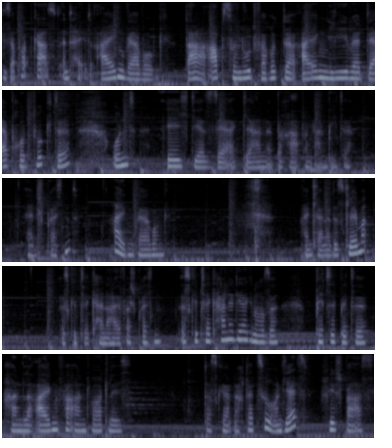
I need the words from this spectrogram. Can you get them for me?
Dieser Podcast enthält Eigenwerbung, da absolut verrückte Eigenliebe der Produkte und ich dir sehr gerne Beratung anbiete. Entsprechend Eigenwerbung. Ein kleiner Disclaimer. Es gibt hier keine Heilversprechen. Es gibt hier keine Diagnose. Bitte, bitte handle eigenverantwortlich. Das gehört noch dazu. Und jetzt viel Spaß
